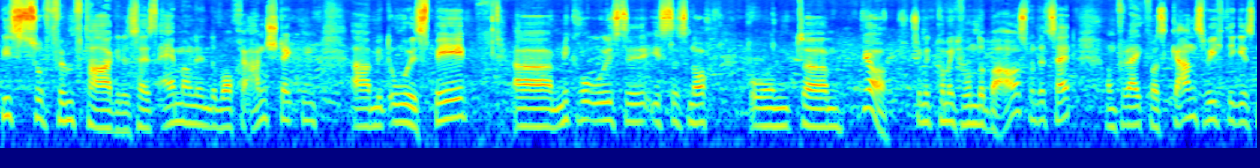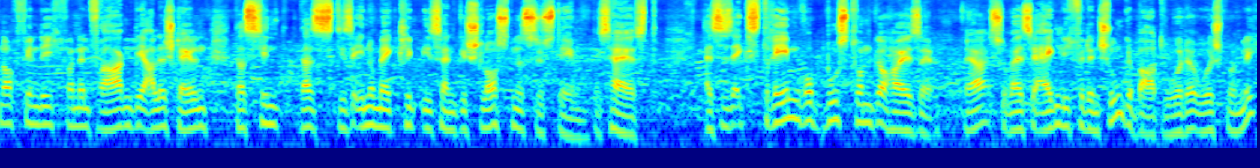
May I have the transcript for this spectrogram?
bis zu fünf Tage. Das heißt, einmal in der Woche anstecken äh, mit USB, äh, Micro-USB ist das noch. Und ähm, ja, somit komme ich wunderbar aus mit der Zeit. Und vielleicht was ganz wichtig ist noch, finde ich, von den Fragen, die alle stellen, das sind, dass dieser Inomec Clip ist ein geschlossenes System. Das heißt, es ist extrem robust vom Gehäuse, ja, so weil ja eigentlich für den Schuh gebaut wurde ursprünglich.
